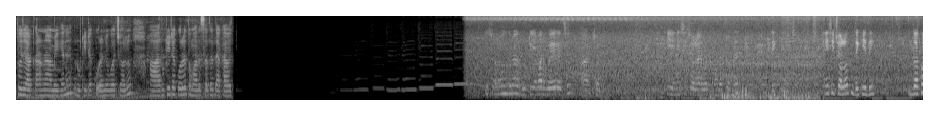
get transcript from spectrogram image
তো যার কারণে আমি এখানে রুটিটা করে নেব, চলো। আর রুটিটা করে তোমাদের সাথে দেখা হচ্ছে। রুটি আমার হয়ে গেছে। আর চলো, কি তোমাদের সাথে দেখিয়ে এনেছি চলো, দেখিয়ে দিই। দেখো,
